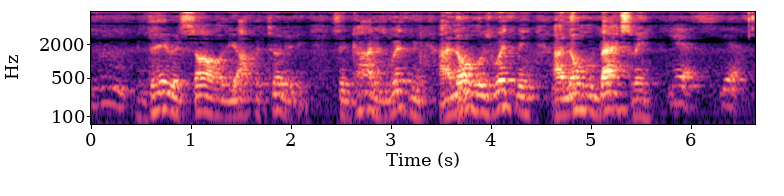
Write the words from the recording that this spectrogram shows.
Mm. David saw the opportunity. "God is with me. I know who's with me. I know who backs me." Yes. Yes.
